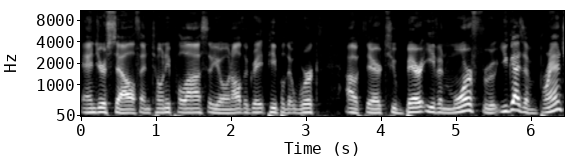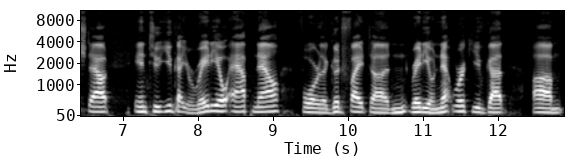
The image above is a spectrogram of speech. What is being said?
and yourself and Tony Palacio and all the great people that work out there to bear even more fruit. You guys have branched out into, you've got your radio app now for the Good Fight uh, Radio Network. You've got, um,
